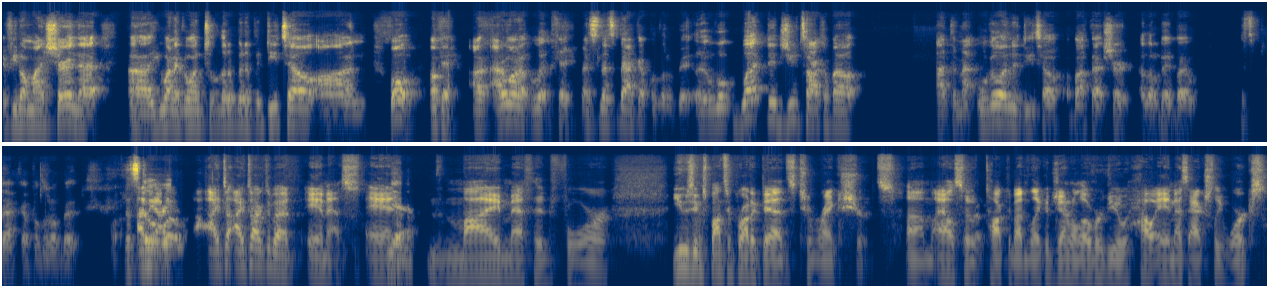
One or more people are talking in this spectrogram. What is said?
If you don't mind sharing that, uh, you want to go into a little bit of a detail on. Well, okay, I, I don't want to. Okay, let's let's back up a little bit. Uh, what did you talk about at the Matt? We'll go into detail about that shirt a little bit, but let's back up a little bit. Let's I mean, I, I, t- I talked about AMS and yeah. my method for using sponsored product ads to rank shirts. Um, I also right. talked about like a general overview of how AMS actually works.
